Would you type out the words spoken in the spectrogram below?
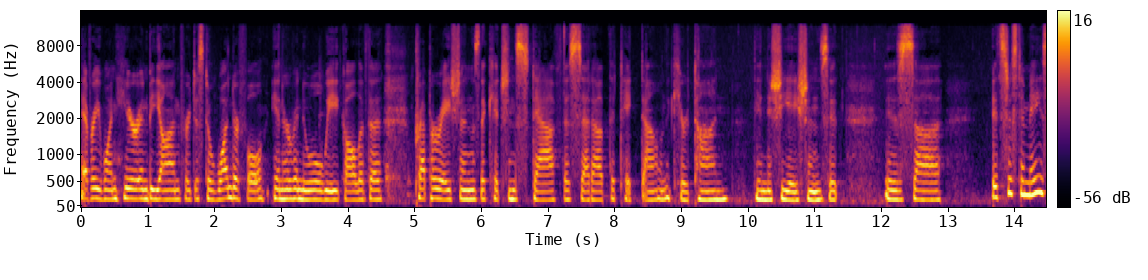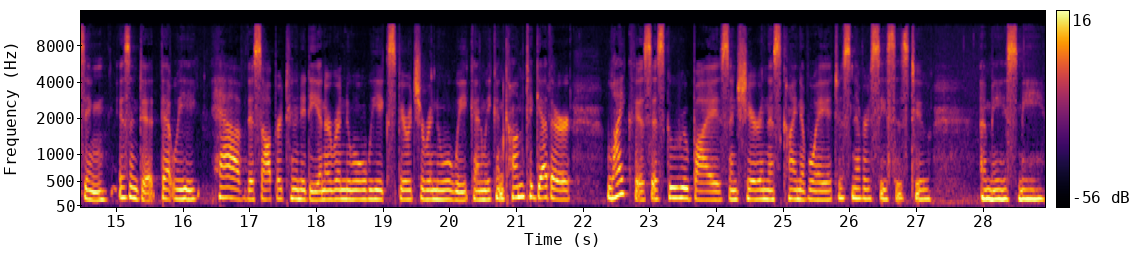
everyone here and beyond for just a wonderful inner renewal week. All of the preparations, the kitchen staff, the setup, the takedown, the kirtan, the initiations. It is. Uh, it's just amazing, isn't it, that we have this opportunity in a renewal week, spiritual renewal week, and we can come together like this as Guru Bhais and share in this kind of way. It just never ceases to amaze me.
